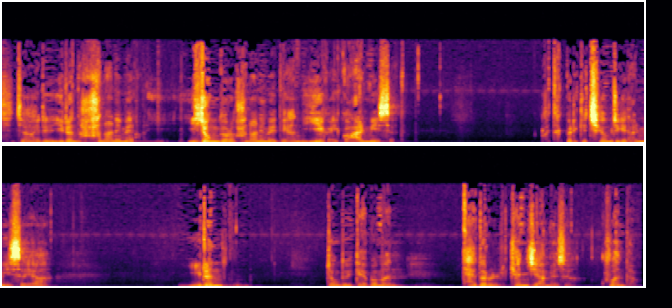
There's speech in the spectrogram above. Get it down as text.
진짜 이런 하나님의 이 정도로 하나님에 대한 이해가 있고 알미 있어야 돼. 그 특별히 이렇게 체험적인 알미 있어야 이런 정도의 대범한 태도를 견지하면서 구한다고.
